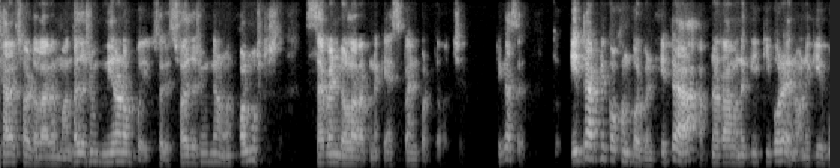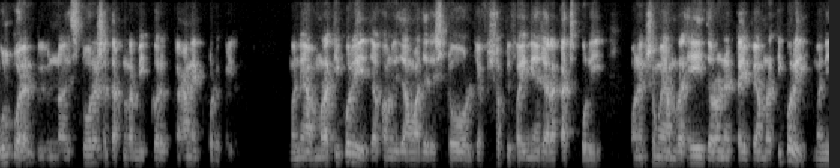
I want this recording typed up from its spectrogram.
সাড়ে ছয় ডলারের মান, ছয় দশমিক নিরানব্বই সরি ছয় দশমিক নিরানব্বই অলমোস্ট সেভেন ডলার আপনাকে স্পেন্ড করতে হচ্ছে, ঠিক আছে? তো এটা আপনি কখন করবেন? এটা আপনারা অনেকেই কি করেন, অনেকেই ভুল করেন, বিভিন্ন স্টোরের সাথে আপনারা মিক করে কানেক্ট করে ফেলেন। মানে আমরা কি করি, যখন ওই যে আমাদের স্টোর যে শপিফাই নিয়ে যারা কাজ করি, অনেক সময় আমরা এই ধরনের টাইপে আমরা কি করি মানে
